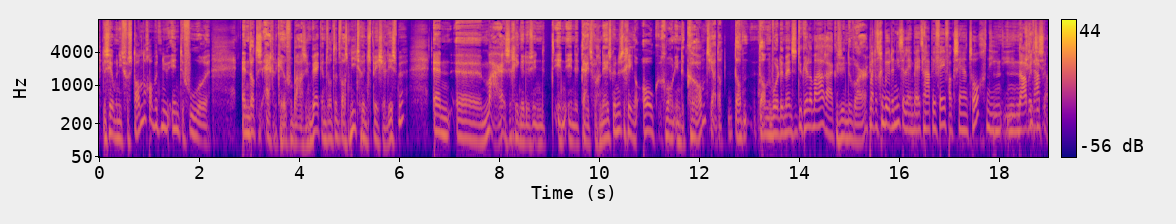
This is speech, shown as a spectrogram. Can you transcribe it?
het is helemaal niet verstandig om het nu in te voeren. En dat is eigenlijk heel verbazingwekkend, want het was niet hun specialisme. En, uh, maar ze gingen dus in de, in, in de tijd van geneeskunde, ze gingen ook gewoon in de krant. Ja, dat, dan, dan worden mensen natuurlijk helemaal aanrakers in de war. Maar dat gebeurde niet alleen bij het HPV-vaccin, toch? Die, die nou, kritische.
